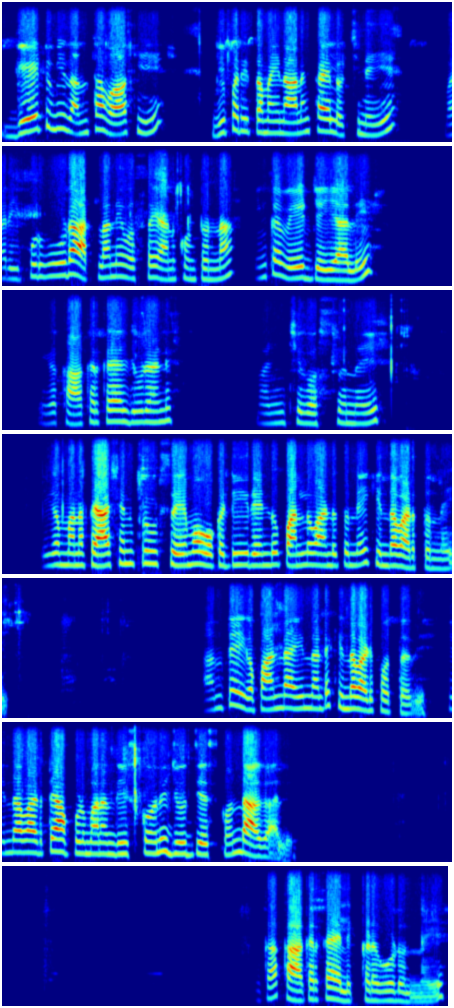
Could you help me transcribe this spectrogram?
గేటు మీద అంతా వాకి విపరీతమైన ఆనంకాయలు వచ్చినాయి. మరి ఇప్పుడు కూడా అట్లానే వస్తాయి అనుకుంటున్నా. ఇంకా వెయిట్ చేయాలి. ఇక కాకరకాయలు చూడండి. మంచిగా వస్తున్నాయి. ఇక మన ప్యాషన్ ఫ్రూట్స్ ఏమో ఒకటి రెండు పండ్లు వండుతున్నాయి కింద పడుతున్నాయి. అంతే ఇక పండు అయిందంటే కింద పడిపోతుంది. కింద పడితే అప్పుడు మనం తీసుకొని జ్యూస్ చేసుకొని తాగాలి. ఇంకా కాకరకాయలు ఇక్కడ కూడా ఉన్నాయి.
